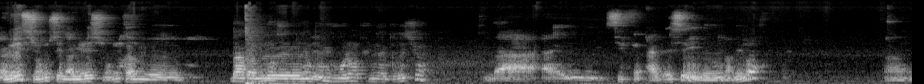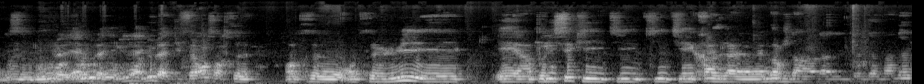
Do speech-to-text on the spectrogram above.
agression, c'est une agression, comme, euh, Bah, Comme moi, le- c'est bien le- plus violent qu'une agression. bah, il s'est fait agresser, il est- mort. Hein, c'est Ouais. d'où la, d'où la- d'où la différence entre, entre, entre lui et, et un policier qui, qui, qui, qui écrase la, la gorge d'un homme.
